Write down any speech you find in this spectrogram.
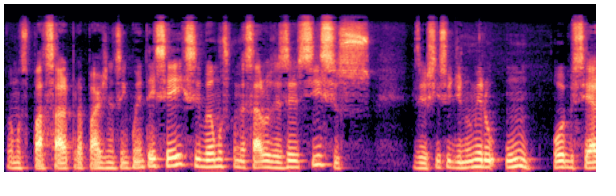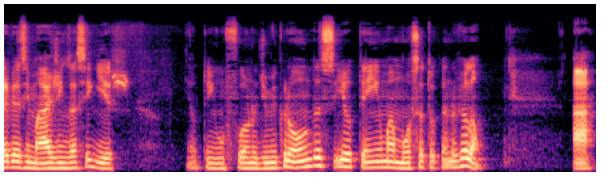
Vamos passar para a página 56 e vamos começar os exercícios. Exercício de número 1. Observe as imagens a seguir. Eu tenho um forno de microondas e eu tenho uma moça tocando violão. A.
